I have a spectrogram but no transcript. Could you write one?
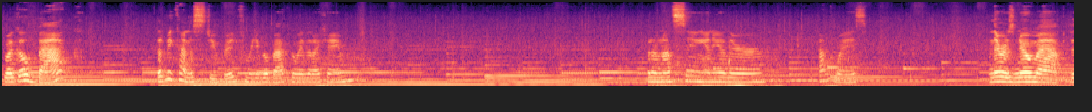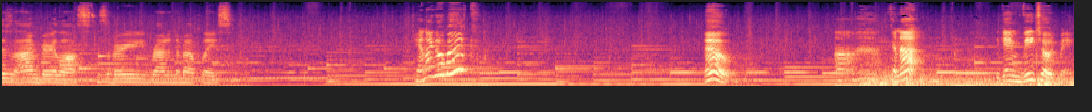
Do I go back? That'd be kind of stupid for me to go back the way that I came. But I'm not seeing any other pathways. And there is no map. This is, I'm very lost. This is a very rounded about place. Can I go back? No. Uh, cannot. The game vetoed me.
